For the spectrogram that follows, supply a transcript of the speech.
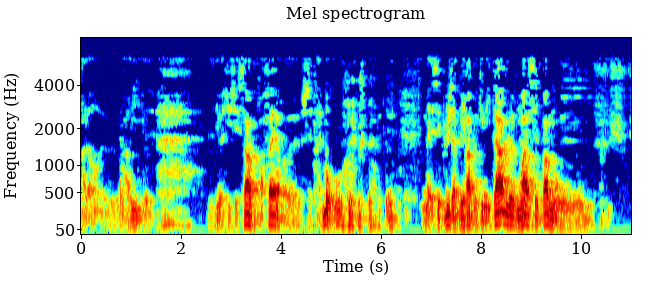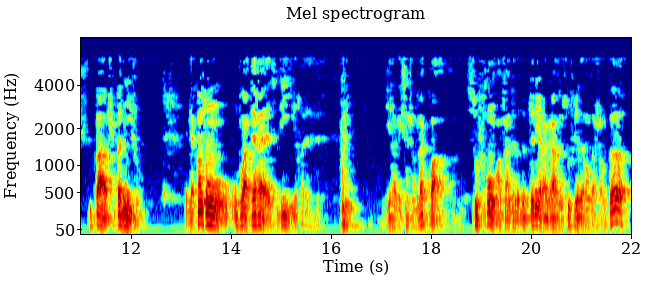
Alors, euh, Marie euh, dit, bah, si c'est ça qu'on va faire, euh, c'est très beau, mais c'est plus admirable qu'imitable, moi c'est pas mon... Je suis pas, je suis pas de niveau. Eh bien, quand on, voit Thérèse dire, euh, dire avec Saint Jean de la Croix, souffrons afin d'obtenir la grâce de souffrir davantage encore,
